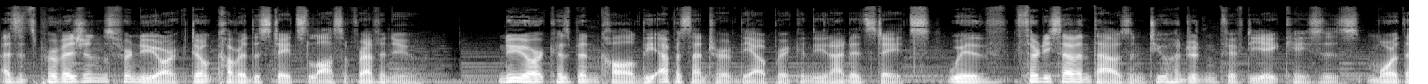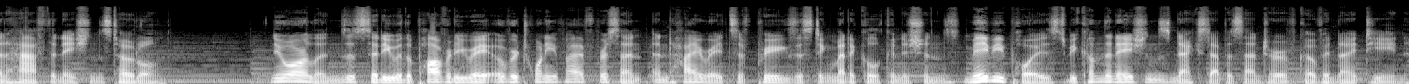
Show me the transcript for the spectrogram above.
as its provisions for New York don't cover the state's loss of revenue. New York has been called the epicenter of the outbreak in the United States, with 37,258 cases, more than half the nation's total. New Orleans, a city with a poverty rate over 25% and high rates of pre existing medical conditions, may be poised to become the nation's next epicenter of COVID 19.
